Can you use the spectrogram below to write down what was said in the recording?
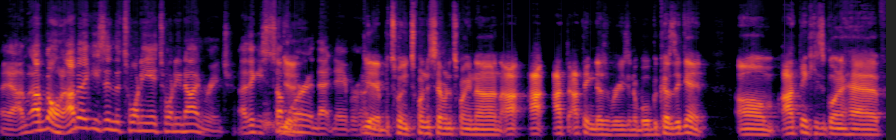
Yeah, I'm, I'm, going. I think he's in the 28, 29 range. I think he's somewhere yeah. in that neighborhood. Yeah, between 27 and 29. I, I I think that's reasonable because again, um, I think he's going to have.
